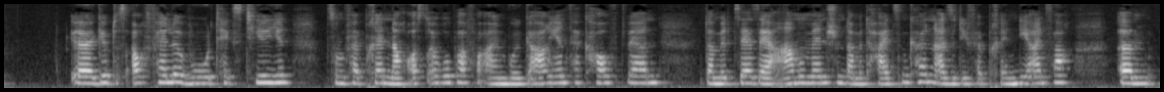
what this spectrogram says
äh, gibt es auch Fälle, wo Textilien zum Verbrennen nach Osteuropa, vor allem Bulgarien, verkauft werden, damit sehr, sehr arme Menschen damit heizen können. Also die verbrennen die einfach. Ähm,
